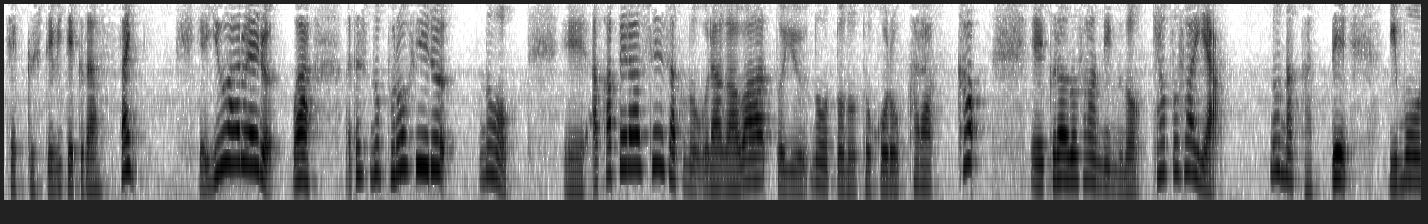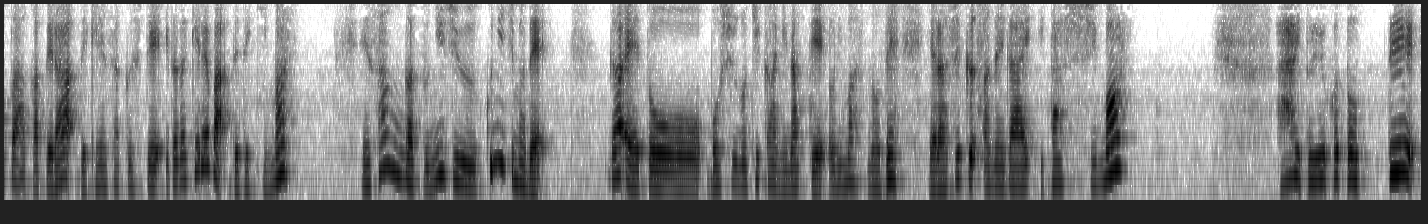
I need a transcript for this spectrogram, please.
チェックしてみてください。えー URL は私のプロフィールの、えーアカペラ制作の裏側というノートのところからか、えークラウドファンディングのキャンプファイヤーの中でリモートアカペラで検索していただければ出てきます。えー3月29日までが、えっ、と、募集の期間になっておりますので、よろしくお願いいたします。はい、ということで、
